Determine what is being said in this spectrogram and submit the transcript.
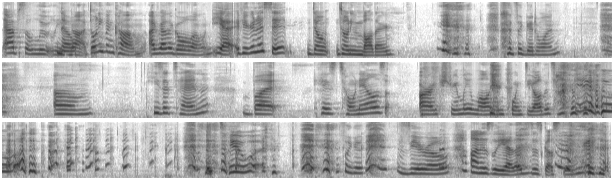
absolutely No. not. Don't even come. I'd rather go alone. yeah, if you're gonna sit, don't don't even bother. That's a good one. Um, he's a 10, but his toenails are extremely long and pointy all the time. Two. it's like a zero. Honestly, yeah, that's disgusting.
